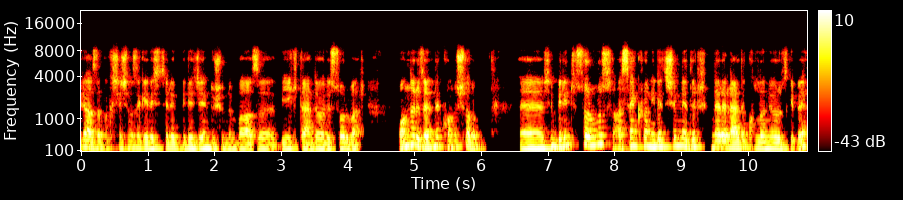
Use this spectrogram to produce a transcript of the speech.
biraz da bakış açınızı geliştirebileceğini düşündüğüm bazı bir iki tane de öyle soru var. Onlar üzerinde konuşalım. E, şimdi birinci sorumuz asenkron iletişim nedir? Nerelerde kullanıyoruz gibi.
